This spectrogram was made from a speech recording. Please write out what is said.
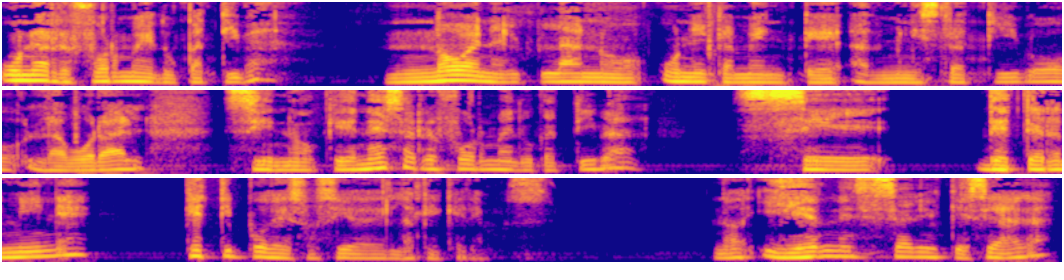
una reforma educativa, no en el plano únicamente administrativo, laboral, sino que en esa reforma educativa se determine qué tipo de sociedad es la que queremos. ¿no? Y es necesario que se haga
